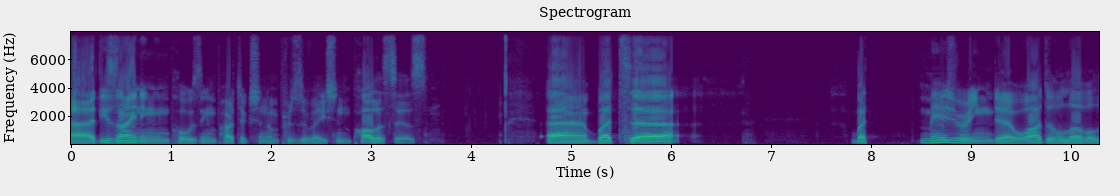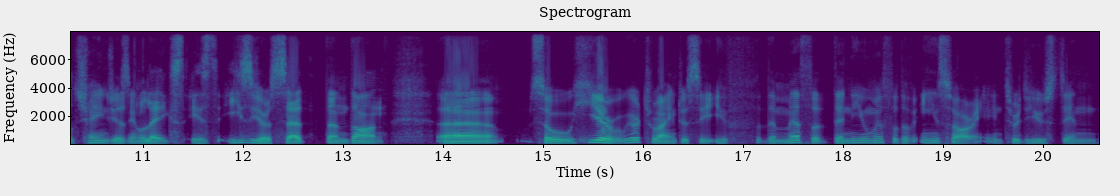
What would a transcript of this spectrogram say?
uh, designing, imposing protection and preservation policies. Uh, but uh, but measuring the water level changes in lakes is easier said than done. Uh, so here we're trying to see if the method, the new method of INSAR introduced in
